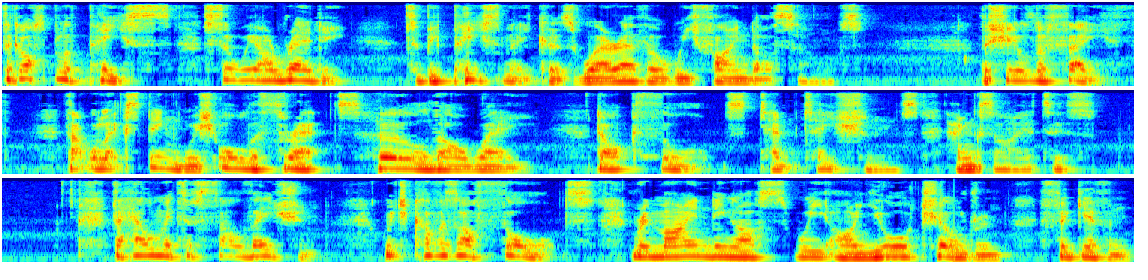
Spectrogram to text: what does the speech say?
the gospel of peace so we are ready to be peacemakers wherever we find ourselves, the shield of faith that will extinguish all the threats hurled our way, dark thoughts, temptations, anxieties. The helmet of salvation, which covers our thoughts, reminding us we are your children, forgiven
